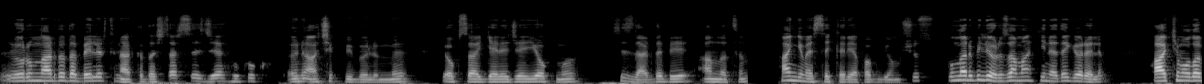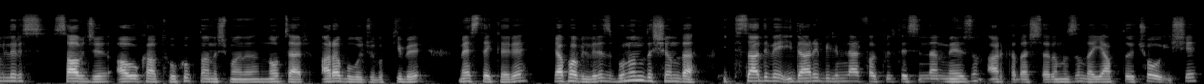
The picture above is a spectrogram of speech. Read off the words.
Yorumlarda da belirtin arkadaşlar. Sizce hukuk önü açık bir bölüm mü yoksa geleceği yok mu? Sizler de bir anlatın. Hangi meslekleri yapabiliyormuşuz? Bunları biliyoruz ama yine de görelim. Hakim olabiliriz. Savcı, avukat, hukuk danışmanı, noter, arabuluculuk gibi meslekleri yapabiliriz. Bunun dışında İktisadi ve İdari Bilimler Fakültesinden mezun arkadaşlarımızın da yaptığı çoğu işi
